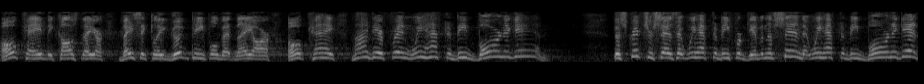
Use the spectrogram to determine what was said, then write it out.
okay, because they are basically good people that they are okay. My dear friend, we have to be born again. The scripture says that we have to be forgiven of sin, that we have to be born again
